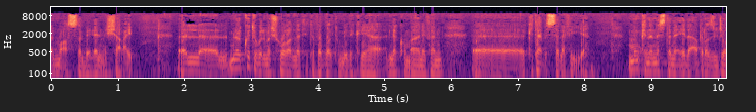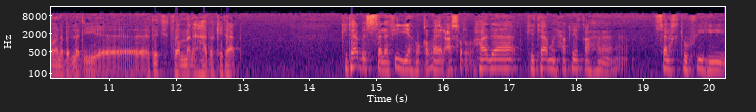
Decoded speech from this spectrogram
المؤصل بالعلم الشرعي. من الكتب المشهورة التي تفضلتم بذكرها لكم آنفا كتاب السلفية. ممكن أن نستمع إلى أبرز الجوانب الذي آه، تتضمنها هذا الكتاب؟ كتاب السلفية وقضايا العصر هذا كتاب حقيقة آه، سلخت فيه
